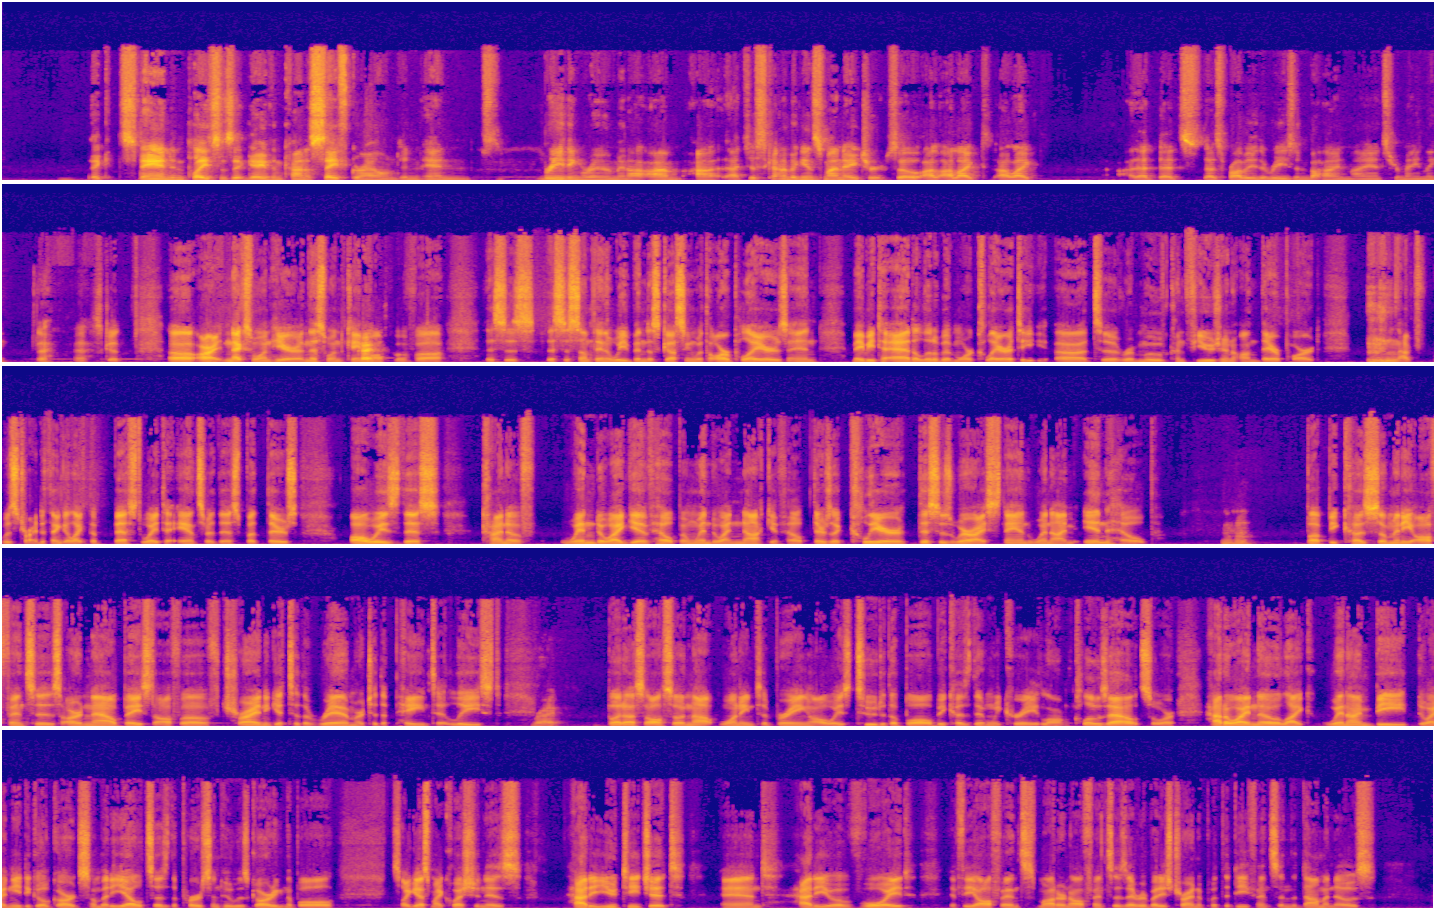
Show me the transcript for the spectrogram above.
they could stand in places that gave them kind of safe ground and and breathing room, and I, I'm I that's just kind of against my nature. So I, I liked I liked that. That's that's probably the reason behind my answer mainly. Yeah, that's good. Uh, all right, next one here, and this one came okay. off of uh, this is this is something that we've been discussing with our players, and maybe to add a little bit more clarity uh, to remove confusion on their part. I was trying to think of like the best way to answer this, but there's always this kind of when do I give help and when do I not give help? There's a clear this is where I stand when I'm in help. Mm-hmm but because so many offenses are now based off of trying to get to the rim or to the paint at least right. but us also not wanting to bring always two to the ball because then we create long closeouts or how do i know like when i'm beat do i need to go guard somebody else as the person who was guarding the ball? So i guess my question is how do you teach it? And how do you avoid if the offense modern offenses everybody's trying to put the defense in the dominoes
